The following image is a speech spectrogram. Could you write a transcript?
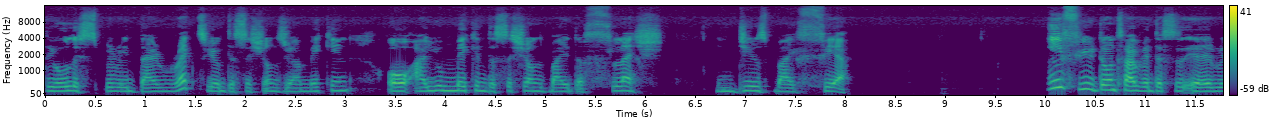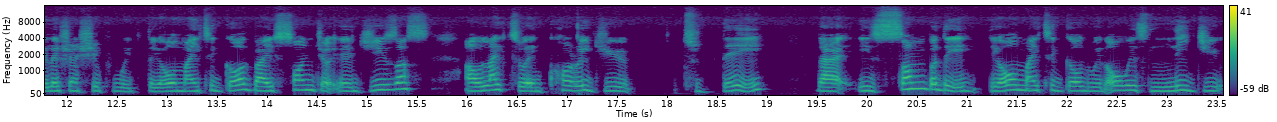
the Holy Spirit direct your decisions you are making, or are you making decisions by the flesh, induced by fear? If you don't have a, a relationship with the Almighty God by Son uh, Jesus, I would like to encourage you today that is somebody the Almighty God will always lead you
